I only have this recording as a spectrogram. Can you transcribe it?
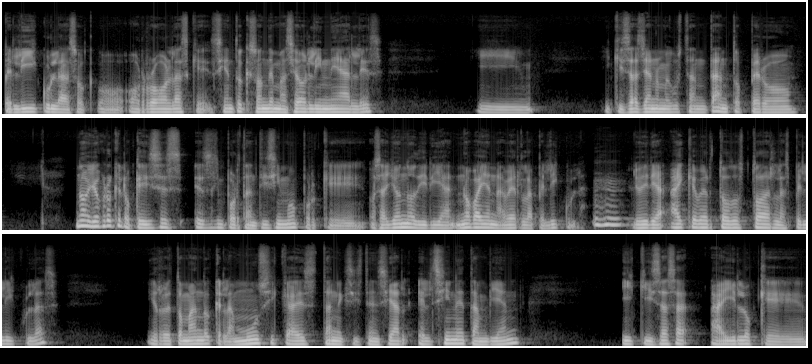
películas o, rolas que siento que son demasiado lineales y, quizás ya no me gustan tanto, pero no, yo creo que lo que dices es importantísimo porque, o sea, yo no diría, no vayan a ver la película. Yo diría, hay que ver todos, todas las películas y retomando que la música es tan existencial, el cine también, y quizás ahí lo que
